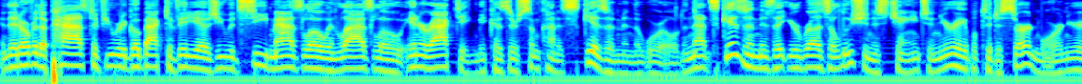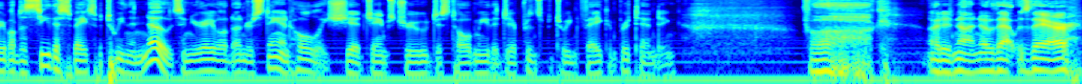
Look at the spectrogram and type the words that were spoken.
and that over the past, if you were to go back to videos, you would see Maslow and Laszlo interacting because there's some kind of schism in the world. And that schism is that your resolution has changed and you're able to discern more and you're able to see the space between the notes and you're able to understand, holy shit, James True just told me the difference between fake and pretending. Fuck. I did not know that was there.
